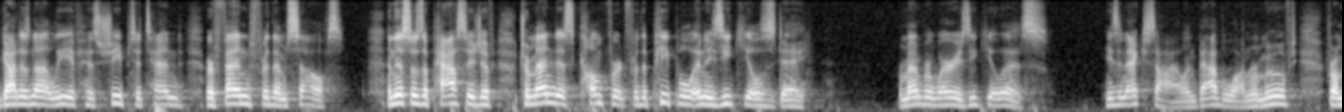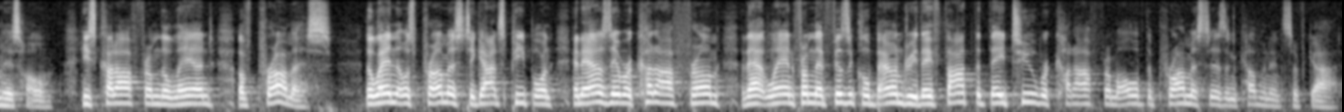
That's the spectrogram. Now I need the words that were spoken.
God does not leave his sheep to tend or fend for themselves. And this was a passage of tremendous comfort for the people in Ezekiel's day. Remember where Ezekiel is. He's in exile in Babylon, removed from his home. He's cut off from the land of promise, the land that was promised to God's people. And, and as they were cut off from that land, from that physical boundary, they thought that they too were cut off from all of the promises and covenants of God.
